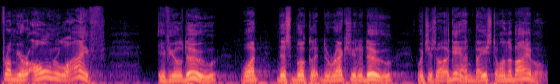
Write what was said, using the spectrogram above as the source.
from your own life if you'll do what this booklet directs you to do, which is, again, based on the Bible.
